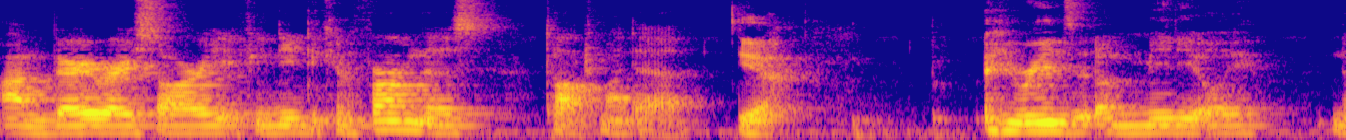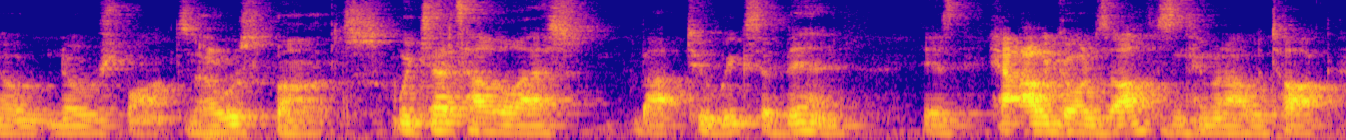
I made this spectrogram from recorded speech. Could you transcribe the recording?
I'm very, very sorry. If you need to confirm this, talk to my dad. Yeah. He reads it immediately. No, no response. No response. Which that's how the last about two weeks have been. Is how I would go in his office and him and I would talk.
